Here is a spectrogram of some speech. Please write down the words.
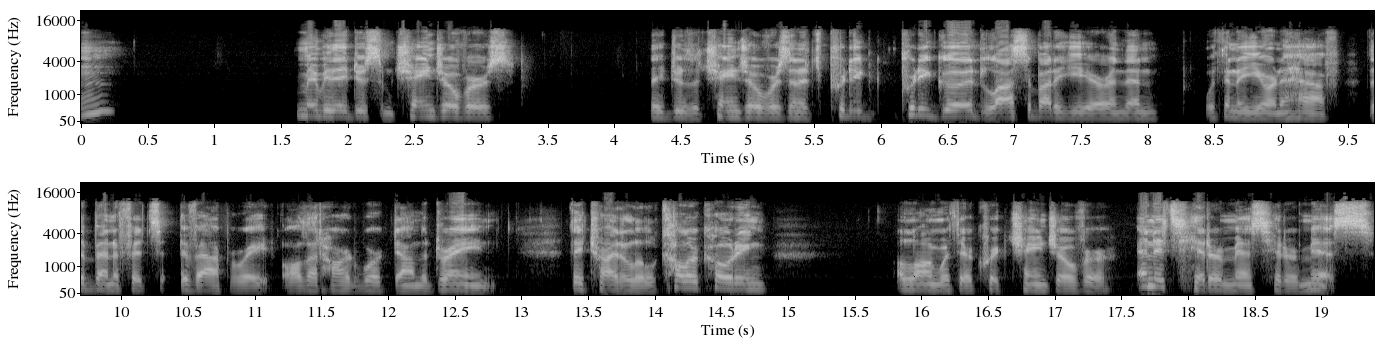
Hmm? Maybe they do some changeovers. They do the changeovers and it's pretty pretty good, lasts about a year, and then within a year and a half, the benefits evaporate, all that hard work down the drain. They tried a little color coding along with their quick changeover, and it's hit or miss, hit or miss.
